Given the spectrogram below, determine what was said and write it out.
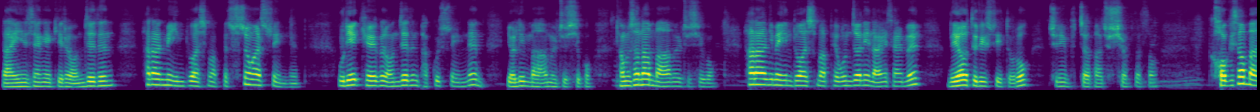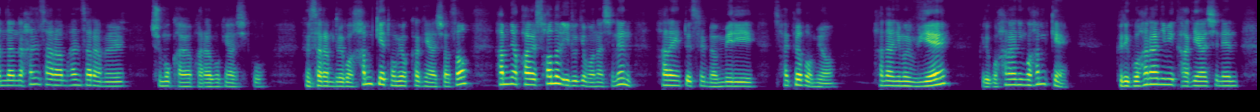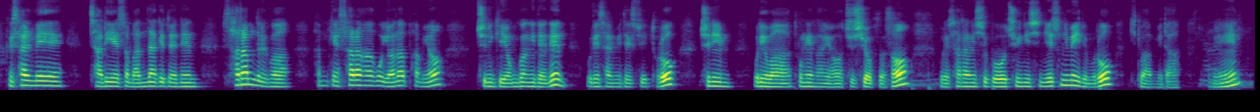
나의 인생의 길을 언제든 하나님의 인도하심 앞에 수정할 수 있는 우리의 계획을 언제든 바꿀 수 있는 열린 마음을 주시고 겸손한 마음을 주시고 하나님의 인도하심 앞에 온전히 나의 삶을 내어 드릴 수 있도록 주님 붙잡아 주시옵소서. 거기서 만나는 한 사람 한 사람을 주목하여 바라보게 하시고 그 사람들과 함께 동역하게 하셔서 합력하여 선을 이루기 원하시는 하나님의 뜻을 면밀히 살펴보며 하나님을 위해 그리고 하나님과 함께 그리고 하나님이 가게 하시는 그 삶의 자리에서 만나게 되는 사람들과 함께 사랑하고 연합하며 주님께 영광이 되는 우리의 삶이 될 수 있도록 주님 우리와 동행하여 주시옵소서 우리 사랑이시고 주인이신 예수님의 이름으로 기도합니다. 아멘.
